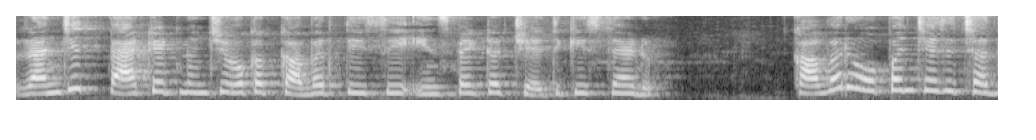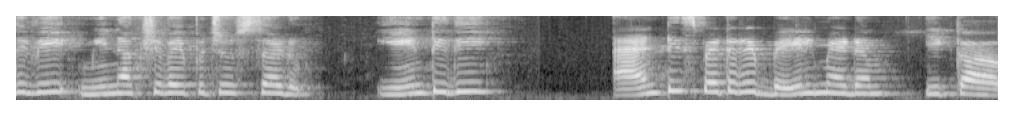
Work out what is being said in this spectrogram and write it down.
రంజిత్ ప్యాకెట్ నుంచి ఒక కవర్ తీసి ఇన్స్పెక్టర్ చేతికిస్తాడు. కవర్ ఓపెన్ చేసి చదివి మీనాక్షి వైపు చూస్తాడు. ఏంటిది? Anticipatory bail madam. ఇక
